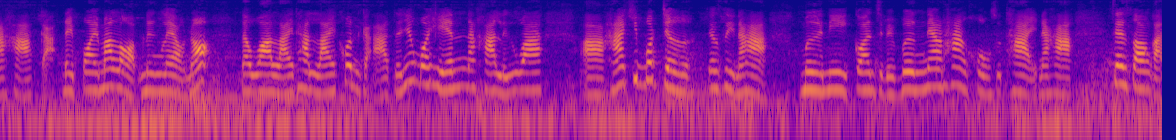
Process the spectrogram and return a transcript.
นะคะกะได้ปล่อยมารอบหนึงแล้วเนาะแต่ว่าหลายท่านหลายคนก็อาจจะยังบ่เห็นนะคะ หรือว่าอ่าหาคลิปบ่เจอจังสี่นะคะ มือนี้ก่อนจะไปเบิ่งแนวทางโค้งสุดท้ายนะคะ เส้นซองก็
